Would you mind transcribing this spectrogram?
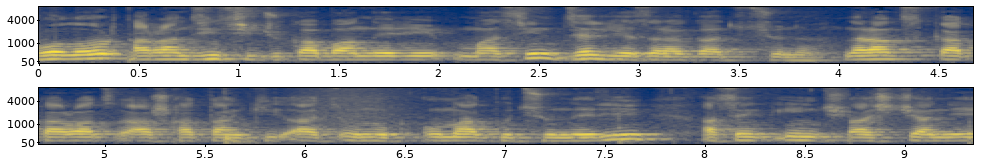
բոլոր առանձին սիջուկաբանների մասին ձեր եզրակացությունը, նրանց կատարված աշխատանքի այդ ունակությունների, ասենք ինչ աշճանի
